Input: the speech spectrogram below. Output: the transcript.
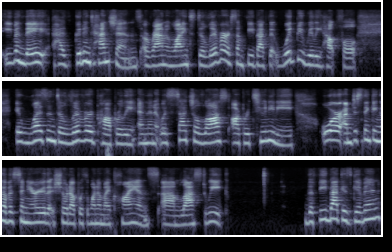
even they had good intentions around and wanting to deliver some feedback that would be really helpful. It wasn't delivered properly, and then it was such a lost opportunity. Or I'm just thinking of a scenario that showed up with one of my clients um, last week. The feedback is given,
